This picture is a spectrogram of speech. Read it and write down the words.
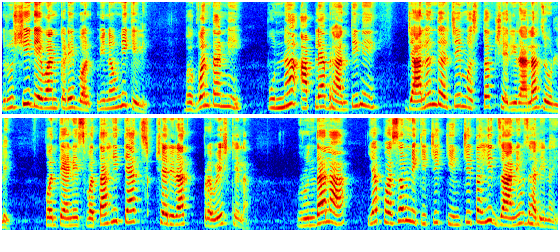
ऋषी देवांकडे वन विनवणी केली. भगवंतांनी पुन्हा आपल्या भ्रांतीने जालंधरचे मस्तक शरीराला जोडले पण त्याने स्वतःही त्याच शरीरात प्रवेश केला. वृंदाला या फसवणुकीची किंचितही जाणीव झाली नाही.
